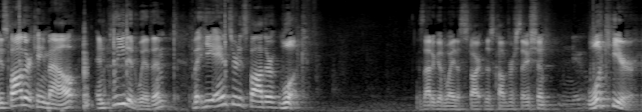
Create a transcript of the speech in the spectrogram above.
His father came out and pleaded with him, but he answered his father, Look. Is that a good way to start this conversation? New. Look here.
